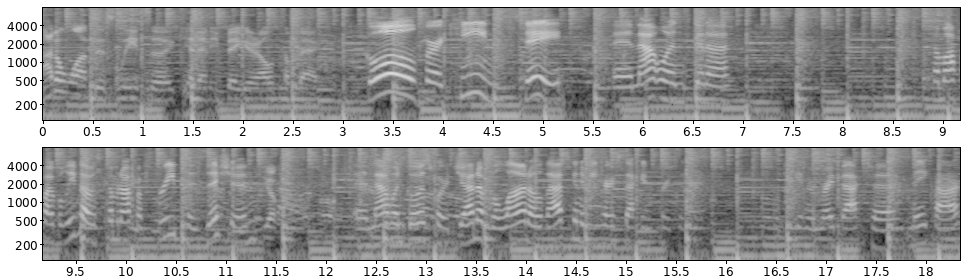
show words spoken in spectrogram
I don't want this lead to get any bigger. I'll come back. Goal for Keene State. And that one's going to come off, I believe that was coming off a free position. Yep. And that one goes for Jenna Bolano. That's going to be her second for today. We'll give him right back to Makar.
